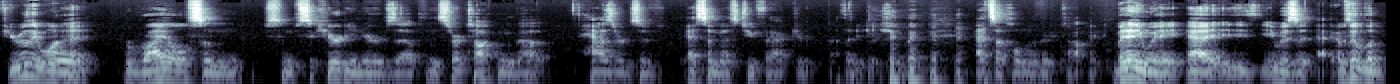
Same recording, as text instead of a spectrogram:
if you really want to rile some some security nerds up, then start talking about hazards of SMS two-factor authentication. But that's a whole other topic. But anyway, uh, it, it was I was able to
